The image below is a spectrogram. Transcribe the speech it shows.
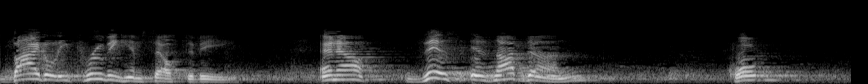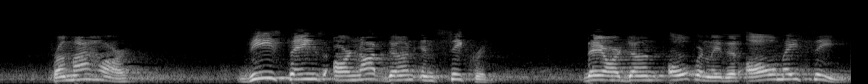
vitally proving Himself to be. And now, this is not done quote from my heart, these things are not done in secret. They are done openly that all may see.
